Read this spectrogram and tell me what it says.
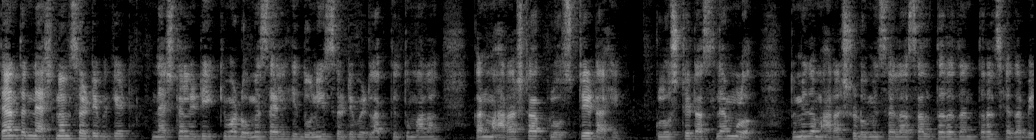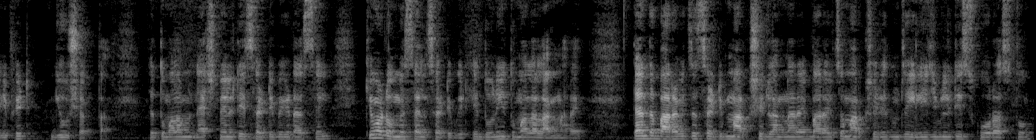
त्यानंतर नॅशनल सर्टिफिकेट नॅशनॅलिटी किंवा डोमेसाईल हे दोन्ही सर्टिफिकेट लागतील तुम्हाला. कारण महाराष्ट्र हा क्लोज स्टेट आहे. क्लोज स्टेट असल्यामुळं तुम्ही जर महाराष्ट्र डोमेसाईल असाल तरच आणि तरच ह्याचा बेनिफिट घेऊ शकता. जर तुम्हाला नॅशनॅलिटी सर्टिफिकेट असेल किंवा डोमेसाईल सर्टिफिकेट हे दोन्ही तुम्हाला लागणार आहे. त्यानंतर बारावीचं सर्टिफिकेट मार्कशीट लागणार आहे. बारावीचं मार्कशीट हे तुमचं इलिजिबिलिटी स्कोअर असतो.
